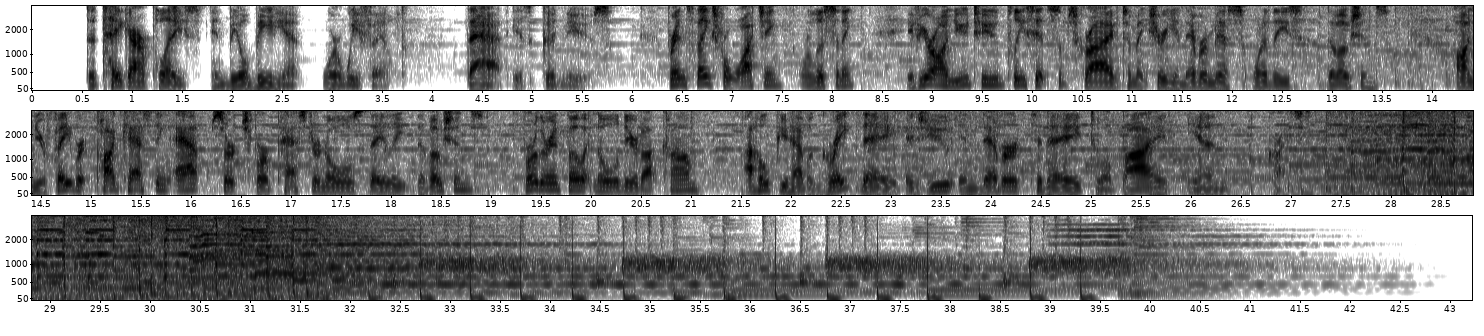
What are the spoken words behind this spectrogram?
to take our place and be obedient where we failed. That is good news. Friends, thanks for watching or listening. If you're on YouTube, please hit subscribe to make sure you never miss one of these devotions. On your favorite podcasting app, search for Pastor Noel's Daily Devotions. Further info at noeldear.com. I hope you have a great day as you endeavor today to abide in Christ.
